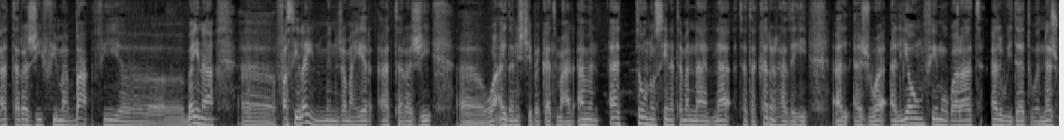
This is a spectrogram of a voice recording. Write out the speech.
الترجي فيما بعد في آه، بين آه، فصيلين من جماهير الترجي وأيضا اشتباكات مع الأمن التونسي نتمنى أن لا تتكرر هذه الأجواء اليوم في مباراة الوداد والنجم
